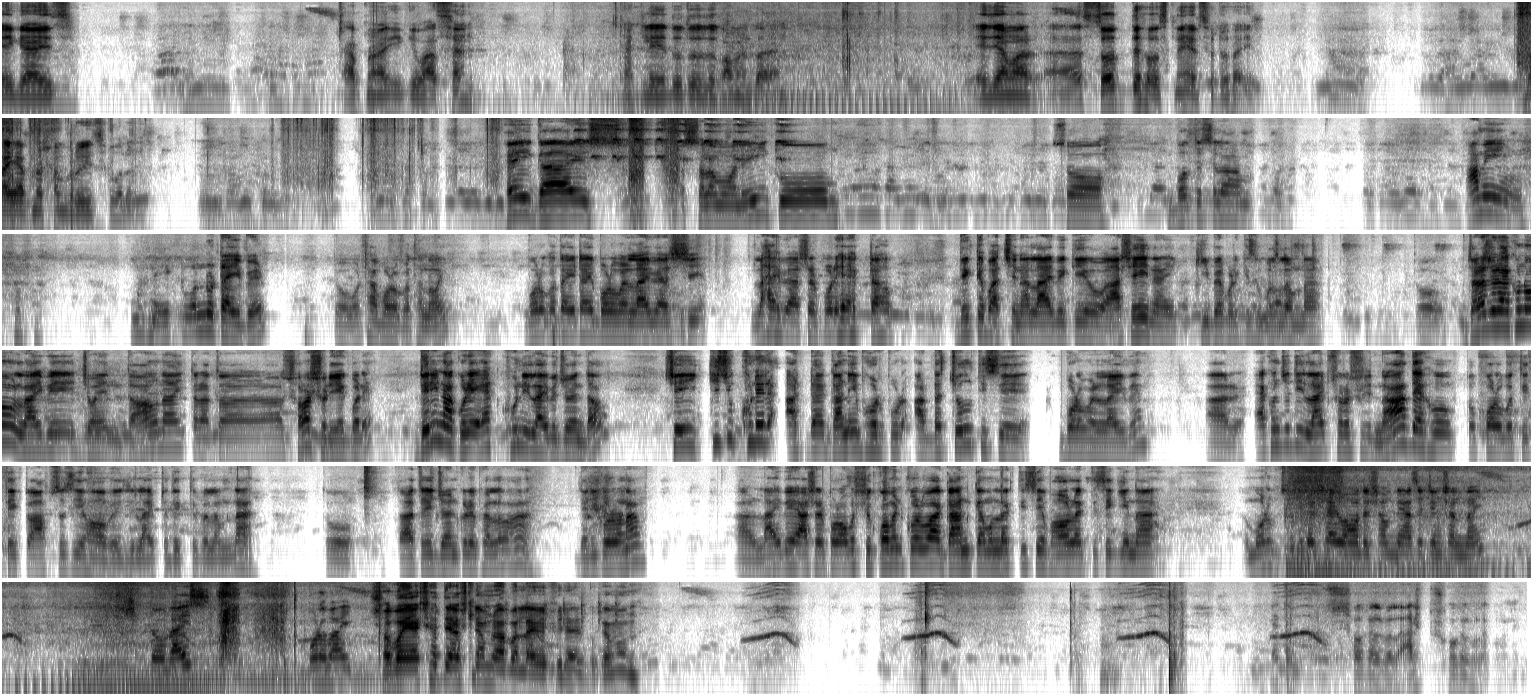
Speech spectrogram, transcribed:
এই গাইজ আপনারা কি কেউ আছেন? থাকলে দ্রুত দ্রুত কমেন্ট করেন। এই যে আমার চোদ্দেহ স্নেহের ছোট ভাই। ভাই, আপনার সম্পর্কে কিছু বলুন। হেই গাইস আসসালামু আলাইকুম সো বলতেছিলাম, আমি মানে একটু অন্য টাইপের তো ওঠা বড় কথা নয়। বড় কথা এটাই, বড় ভাই লাইভে আসছি। লাইভে আসার পরে একটা দেখতে পাচ্ছি না। লাইভে কেউ আসেই নাই, কি ব্যাপারে কিছু বুঝলাম না। তো যারা যারা এখনও লাইভে জয়েন দাও নাই, তারা তারা সরাসরি একবারে দেরি না করে এক্ষুনি লাইভে জয়েন দাও। সেই কিছুক্ষণের আড্ডা, গানে ভরপুর আড্ডা চলতিছে বড় বড় লাইভে আর এখন যদি লাইভ সরাসরি না দেখো, তো পরবর্তীতে একটু আফসোসই হবে যে লাইভটা দেখতে পেলাম না। তো তাড়াতাড়ি জয়েন করে ফেলো হ্যাঁ? দেরি করো না। আর লাইভে আসার পর অবশ্যই কমেন্ট করবা, গান কেমন লাগতেছে, ভালো লাগতেছে কি না মরম চৌকিদার সাহেব আমাদের সামনে আছে টেনশন নাই তো গাইস বড় ভাই সবাই একসাথে আসলে আমরা আবার লাইভে ফিরে আসব কেমন সকালবেলা আর সকালবেলা করে না?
